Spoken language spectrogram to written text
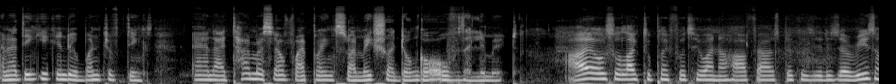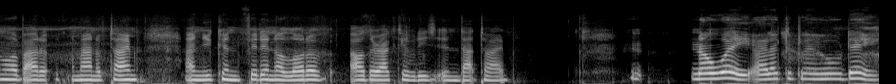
and I think you can do a bunch of things. And I time myself while playing, so I make sure I don't go over the limit. I also like to play for two and a half hours because it is a reasonable about amount of time, and you can fit in a lot of other activities in that time. No way! I like to play a whole day.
